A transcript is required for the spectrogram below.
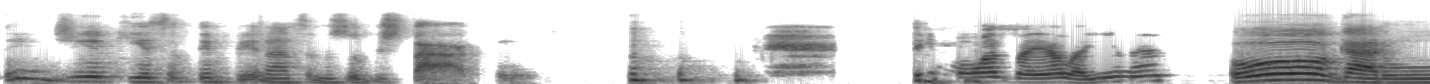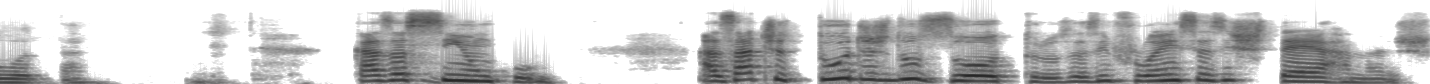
entendi aqui essa temperança nos obstáculos. Teimosa ela aí, né? Ô, oh, garota! Casa 5. As atitudes dos outros, as influências externas,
